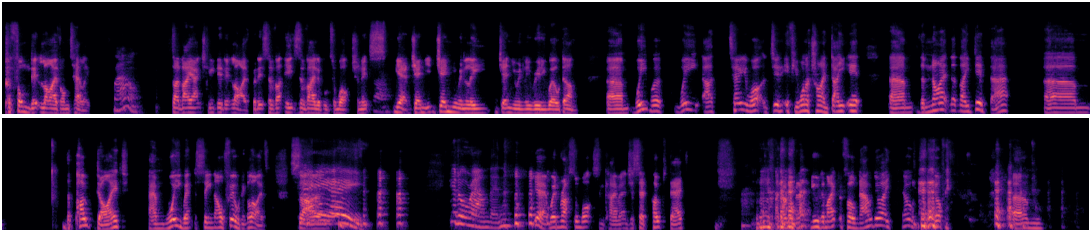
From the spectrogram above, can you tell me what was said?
performed it live on telly. Wow. So they actually did it live but it's av- it's available to watch and it's yeah genu- genuinely genuinely really well done. Um, we were we uh, tell you what if you want to try and date it um, the night that they did that um, the pope died and we went to see noel fielding live. So Hey! Good all round then. yeah when russell watson came out and just said pope's dead. I don't even have to use the microphone now do i? No um,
